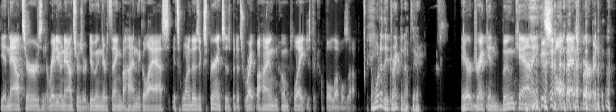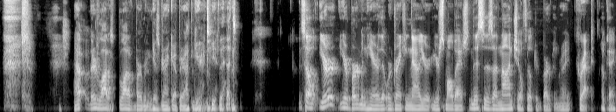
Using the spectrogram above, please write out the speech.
the announcers and the radio announcers are doing their thing behind the glass. It's one of those experiences, but it's right behind home plate, just a couple of levels up. And what are they drinking up there? They are drinking Boone County small batch bourbon. Uh, there's a lot of a lot of bourbon that gets drank up there. I can guarantee you that. So your your bourbon here that we're drinking now, your your small batch, this is a non chill filtered bourbon, right? Correct. Okay.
